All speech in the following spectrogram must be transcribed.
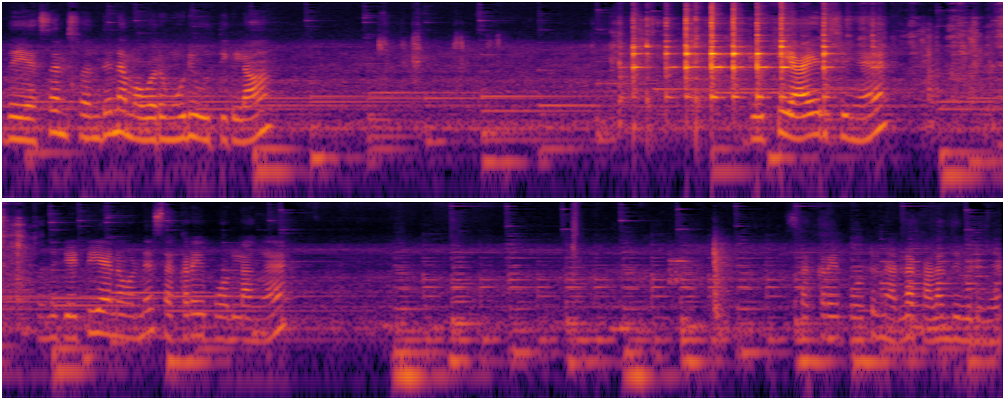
இந்த எசன்ஸ் வந்து நம்ம ஒரு மூடி ஊற்றிக்கலாம் கெட்டி ஆயிடுச்சுங்க கொஞ்சம் கெட்டியான உடனே சர்க்கரையை போடலாங்க. சர்க்கரை போட்டு நல்லா கலந்து விடுங்க.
